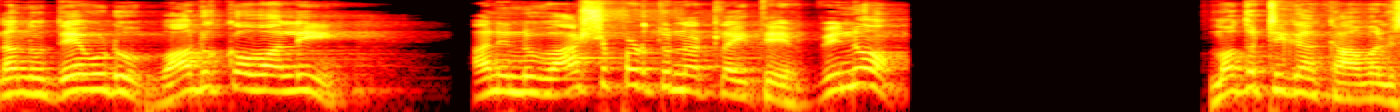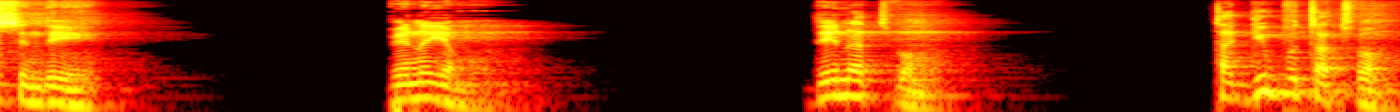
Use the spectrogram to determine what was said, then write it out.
నన్ను దేవుడు వాడుకోవాలి అని నువ్వు ఆశపడుతున్నట్లయితే వినో. మొదటిగా కావలసింది వినయము దీనత్వం తగ్గింపు తత్వం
